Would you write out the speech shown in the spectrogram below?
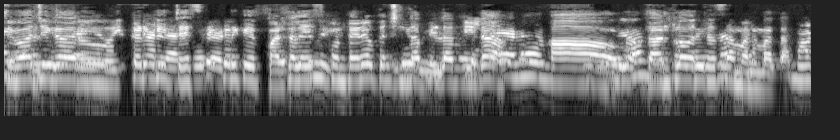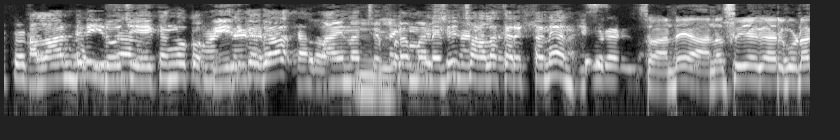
శివాజీ గారు ఇక్కడికి జస్ట్ ఇక్కడికి బట్టలు వేసుకుంటేనే ఒక చిన్న పిల్ల మీద ఆ దాంట్లో చూసాం అనమాట అలాంటిది ఈ రోజు ఏకంగా ఒక వేదికగా ఆయన చెప్పడం అనేది చాలా కరెక్ట్ అని అనిపిస్తుంది. సో అంటే అనసూయ గారు కూడా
